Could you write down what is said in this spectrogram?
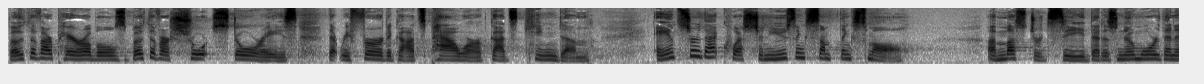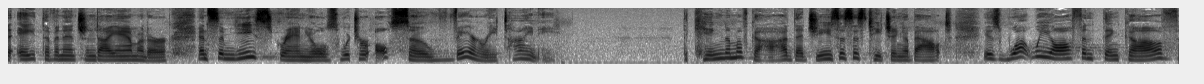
Both of our parables, both of our short stories that refer to God's power, God's kingdom, answer that question using something small a mustard seed that is no more than an eighth of an inch in diameter, and some yeast granules, which are also very tiny. The kingdom of God that Jesus is teaching about is what we often think of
